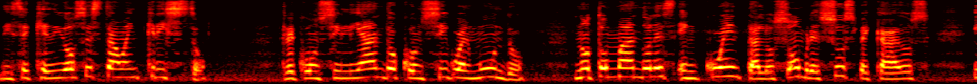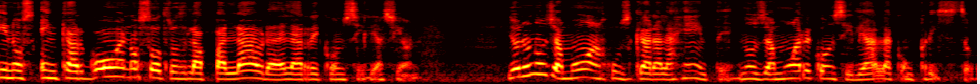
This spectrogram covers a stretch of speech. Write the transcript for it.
Dice que Dios estaba en Cristo, reconciliando consigo al mundo, no tomándoles en cuenta a los hombres sus pecados, y nos encargó a nosotros la palabra de la reconciliación. Dios no nos llamó a juzgar a la gente, nos llamó a reconciliarla con Cristo.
